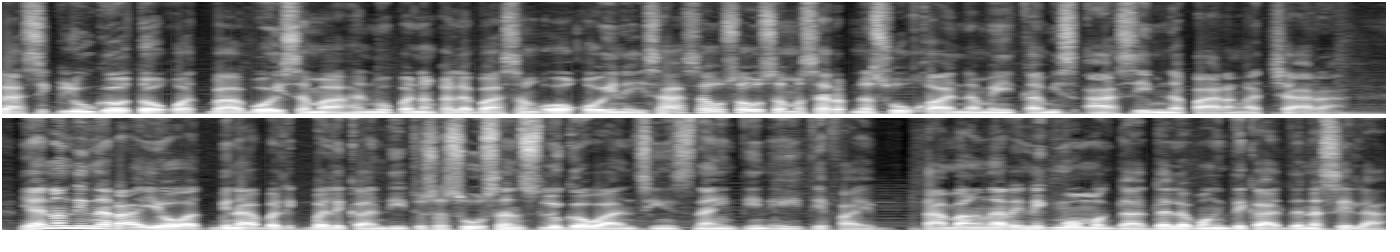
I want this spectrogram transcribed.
Classic lugaw toko at baboy, samahan mo pa ng kalabasang okoy na isasawsaw sa masarap na suka na may tamis-asim na parang atsara. Yan ang dinarayo at binabalik-balikan dito sa Susan's Lugawan since 1985. Tama ang narinig mo magdadalawang dekada na sila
